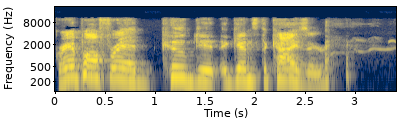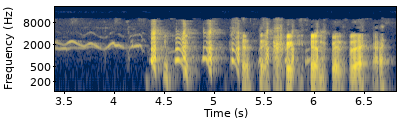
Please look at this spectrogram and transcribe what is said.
Grandpa Fred cooged it against the Kaiser. I think we end with that.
